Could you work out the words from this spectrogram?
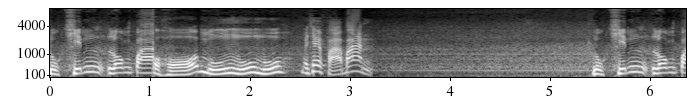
ลูกชิ้นลงไปโอ้โห หมูหมูหมู ไม่ใช่ฝาบ้าน ลูกชิ้นลงไป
